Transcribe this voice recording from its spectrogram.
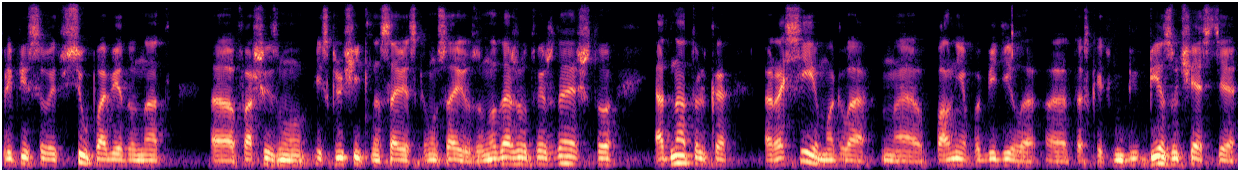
приписывает всю победу над фашизму исключительно Советскому Союзу, но даже утверждает, что одна только Россия могла, э, вполне победила, э, так сказать, без участия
